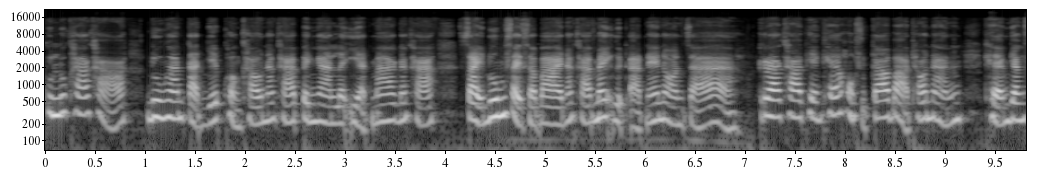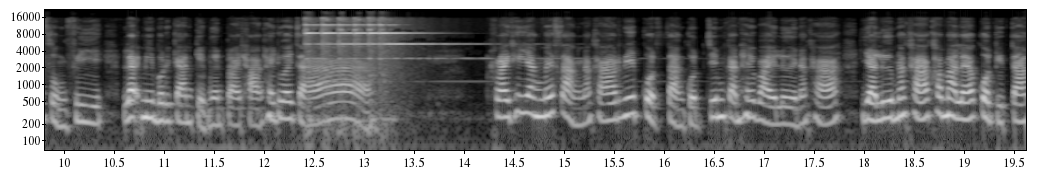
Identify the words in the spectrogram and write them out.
คุณลูกค้าขาดูงานตัดเย็บของเขานะคะ เป็นงานละเอียดมากนะคะ ใส่นุ่มใส่สบายนะคะ ไม่อึดอัดแน่นอนจ้า ราคาเพียงแค่ 69 บาทเท่านั้น แถมยังส่งฟรี และมีบริการเก็บเงินปลายทางให้ด้วยจ้า ใครที่ยังไม่สั่งนะคะ รีบกดสั่งกดจิ้มกันให้ไวเลยนะคะ อย่าลืมนะคะ เข้ามาแล้วกดติดตาม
